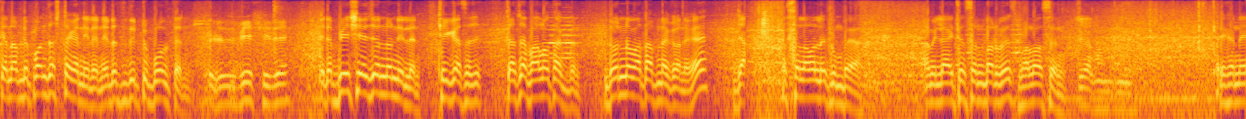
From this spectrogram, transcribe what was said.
কেন আপনি পঞ্চাশ টাকা নিলেন? এটা যদি একটু বলতেন। বেশি যে এটা বেশি এর জন্য নিলেন। ঠিক আছে। চাচা ভালো থাকবেন। ধন্যবাদ আপনাকে অনেক হ্যাঁ? আসসালামু আলাইকুম ভাইয়া। আমি লাইথ হাসান পারভেজ ভালো আছেন? এখানে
